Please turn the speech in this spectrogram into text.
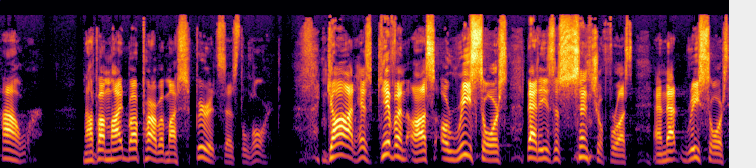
power. Not by might, by power, but my spirit, says the Lord. God has given us a resource that is essential for us, and that resource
